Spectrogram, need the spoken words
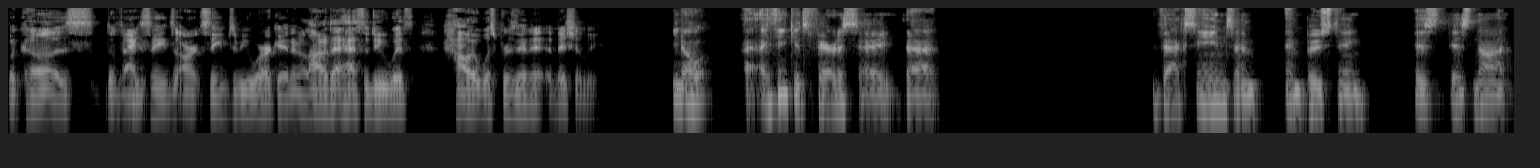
because the mm-hmm. vaccines aren't seem to be working and a lot of that has to do with how it was presented initially you know i think it's fair to say that vaccines and, and boosting is is not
